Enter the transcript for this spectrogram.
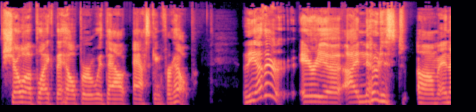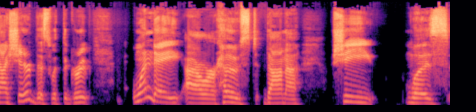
show up like the helper without asking for help. The other area I noticed, um, and I shared this with the group, one day our host, Donna, she was,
